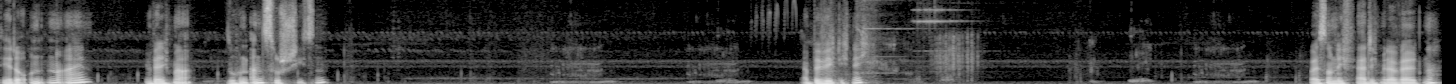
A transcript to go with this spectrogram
hier da unten ein. Den werde ich mal versuchen anzuschießen. Ja, beweg dich nicht. Ich weiß noch nicht fertig mit der Welt, ne?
